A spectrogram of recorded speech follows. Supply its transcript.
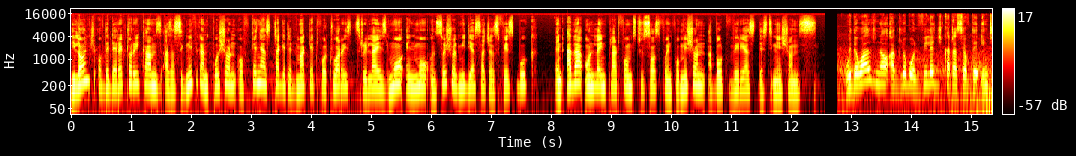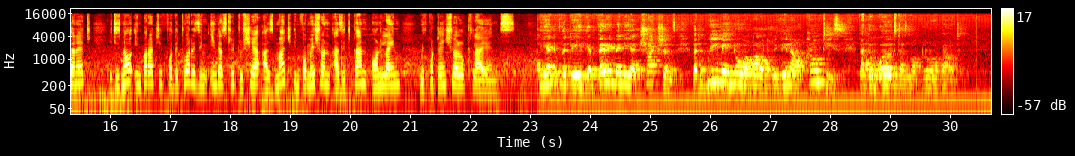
The launch of the directory comes as a significant portion of Kenya's targeted market for tourists relies more and more on social media such as Facebook and other online platforms to source for information about various destinations. With the world now a global village courtesy of the internet, it is now imperative for the tourism industry to share as much information as it can online with potential clients. At the end of the day, there are very many attractions that we may know about within our counties that the world does not know about.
